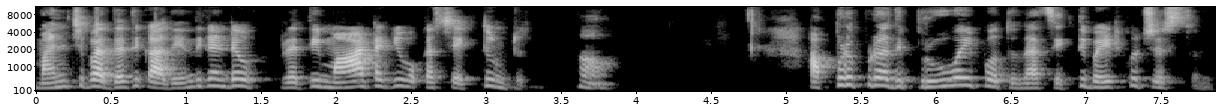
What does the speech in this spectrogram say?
మంచి పద్ధతి కాదు. ఎందుకంటే ప్రతి మాటకి ఒక శక్తి ఉంటుంది. అప్పుడప్పుడు అది ప్రూవ్ అయిపోతుంది. ఆ శక్తి బయటకు వచ్చేస్తుంది.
